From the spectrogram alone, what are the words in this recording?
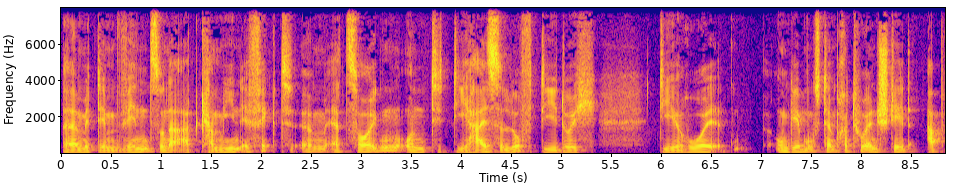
äh, mit dem Wind so eine Art Kamineffekt ähm, erzeugen und die heiße Luft, die durch die hohe Umgebungstemperatur entsteht, ab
